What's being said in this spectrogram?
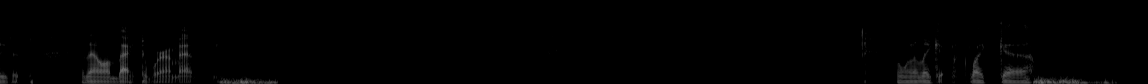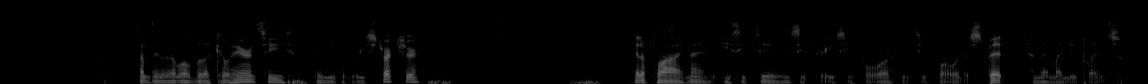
delete it. And now I'm back to where I'm at. I want to make it look like uh, something with a little bit of coherency. Then you can restructure. Hit apply, now EC2, EC3, EC4, EC4 with a spit, and then my new planes.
